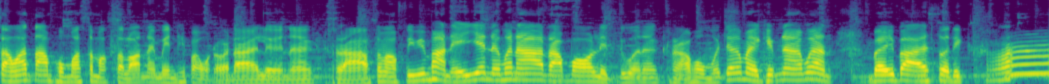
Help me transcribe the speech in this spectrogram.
สามารถตามผมมาสมัครสล็อตในเมนต์ที่ปักหมุดไว้ได้เลยนะครับสมัครฟรีไม่ผ่านเอเย่นต์นะเพื่อนนะรับ wallet ด้วยนะครับผมมาเจอกันใหม่คลิปหน้าเพื่อนบายบายสวัสดีครับ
